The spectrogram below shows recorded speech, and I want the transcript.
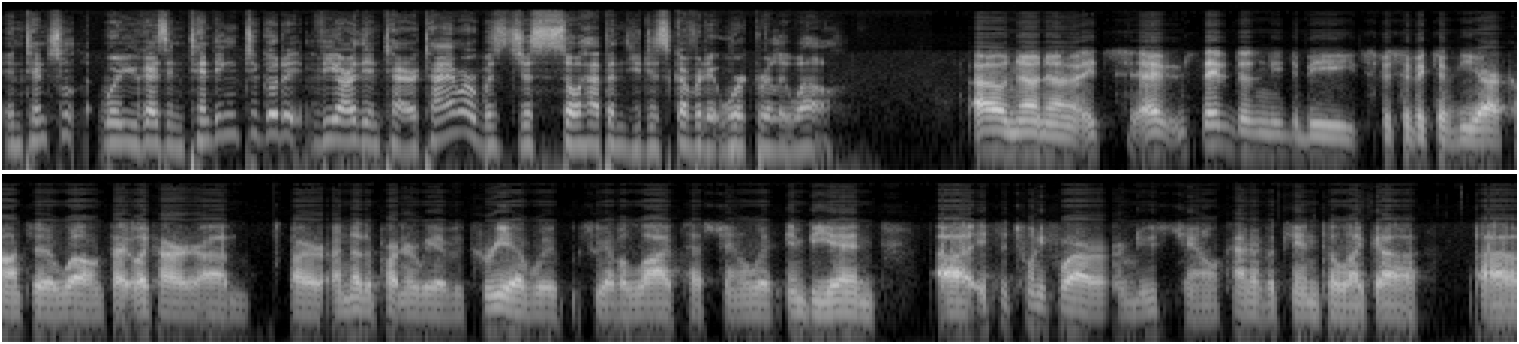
intentional? Were you guys intending to go to VR the entire time, or was just so happened you discovered it worked really well? Oh no, no, it's uh, Theta doesn't need to be specific to VR content. Well, in fact, like our um, our another partner we have in Korea, which we have a live test channel with MBN. Uh, it's a 24-hour news channel, kind of akin to like a a,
